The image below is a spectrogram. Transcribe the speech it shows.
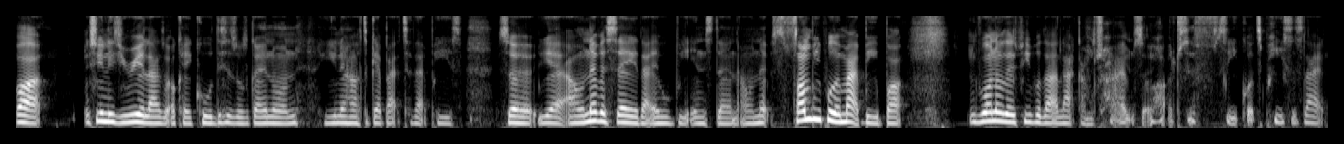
But as soon as you realize, okay, cool, this is what's going on, you know how to get back to that peace. So yeah, I'll never say that it will be instant. I'll never. Some people it might be, but one of those people that are like, I'm trying so hard to seek God's peace. It's like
